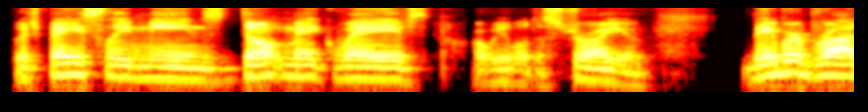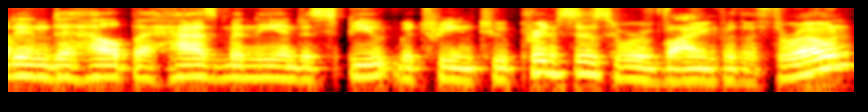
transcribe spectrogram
which basically means don't make waves or we will destroy you. They were brought in to help a Hasmonean dispute between two princes who were vying for the throne,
